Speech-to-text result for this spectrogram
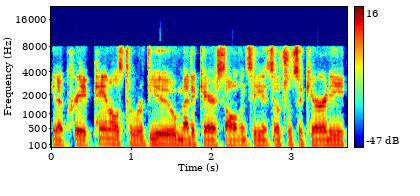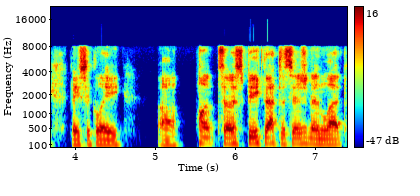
you know, create panels to review Medicare, solvency, and Social Security, basically uh, punt, so to speak, that decision and let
